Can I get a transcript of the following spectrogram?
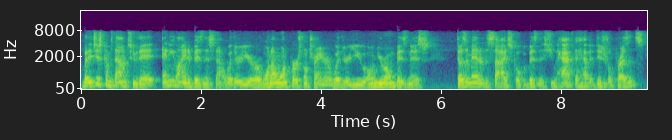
but it just comes down to that any line of business now, whether you're a one-on-one personal trainer, whether you own your own business, doesn't matter the size, scope of business, you have to have a digital presence.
